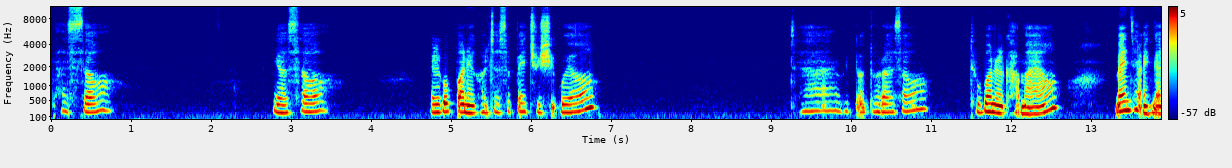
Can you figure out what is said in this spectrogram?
다섯, 여섯, 일곱 번에 걸쳐서 빼주시고요. 자, 여기 또 돌아서 두 번을 감아요. 맨 처음에, 그러니까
